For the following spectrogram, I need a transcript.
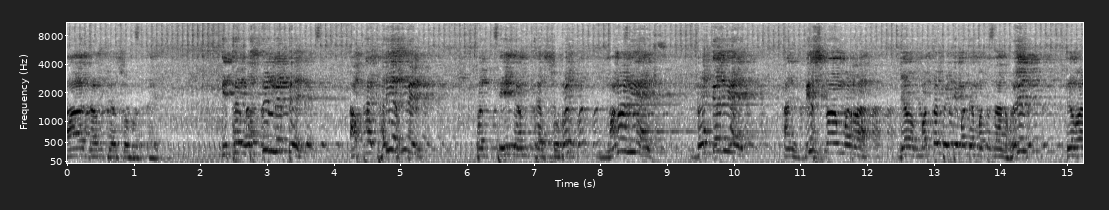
आज आमच्यासोबत आहेत. इथे नसतील नेते आपल्या घरी असतील पण ते आमच्यासोबत मनाने आहेत डोक्याने आहेत. आणि वीस नोव्हेंबरला जेव्हा मतपेटीमध्ये मतदान होईल तेव्हा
